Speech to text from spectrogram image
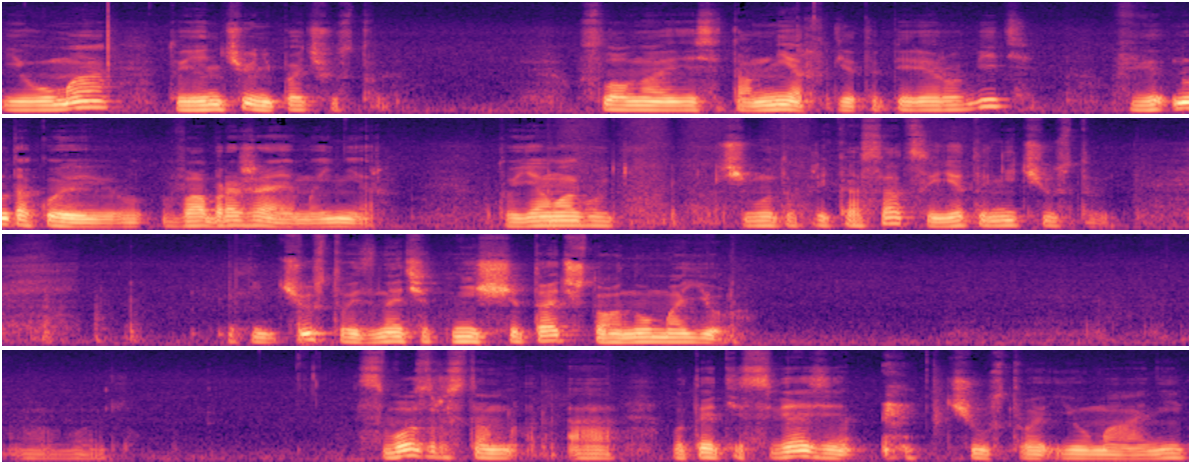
и ума, то я ничего не почувствую. Условно, если там нерв где-то перерубить, ну такой воображаемый нерв, то я могу к чему-то прикасаться и это не чувствовать. Не чувствовать значит не считать, что оно мое. Вот. С возрастом а, вот эти связи чувства и ума, они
